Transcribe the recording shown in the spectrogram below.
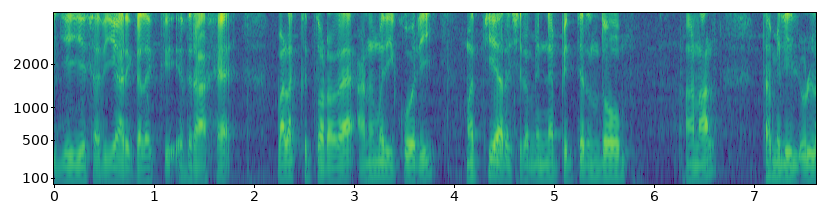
ஐஏஎஸ் அதிகாரிகளுக்கு எதிராக வழக்கு தொடர அனுமதி கோரி மத்திய அரசிடம் விண்ணப்பித்திருந்தோம். ஆனால் தமிழில் உள்ள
